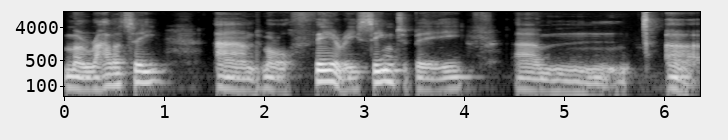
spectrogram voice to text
morality and moral theory seem to be um, uh,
